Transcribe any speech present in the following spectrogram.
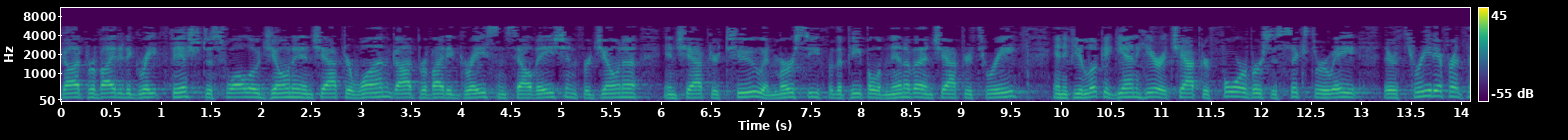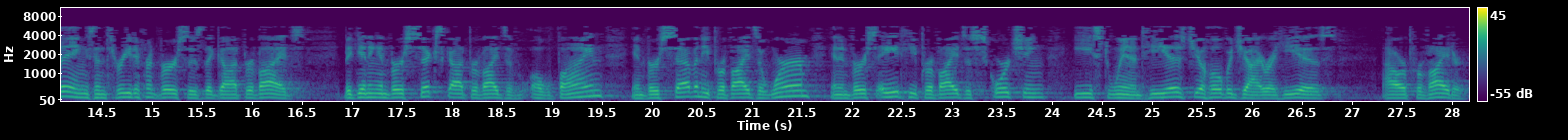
God provided a great fish to swallow Jonah in chapter 1. God provided grace and salvation for Jonah in chapter 2 and mercy for the people of Nineveh in chapter 3. And if you look again here at chapter 4 verses 6 through 8, there are three different things in three different verses that God provides. Beginning in verse 6, God provides a, vine. In verse 7, He provides a worm. And in verse 8, He provides a scorching east wind. He is Jehovah Jireh. He is our provider.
